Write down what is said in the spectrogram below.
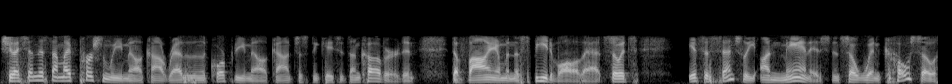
should i send this on my personal email account rather than the corporate email account just in case it's uncovered? And the volume and the speed of all of that. So it's it's essentially unmanaged. And so when coso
